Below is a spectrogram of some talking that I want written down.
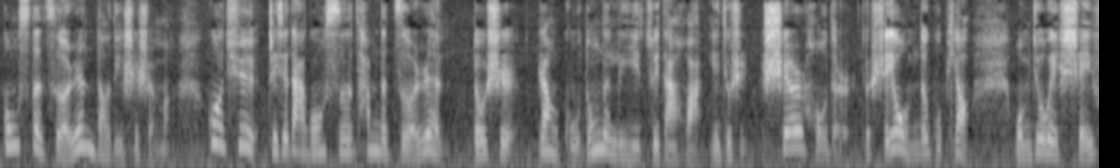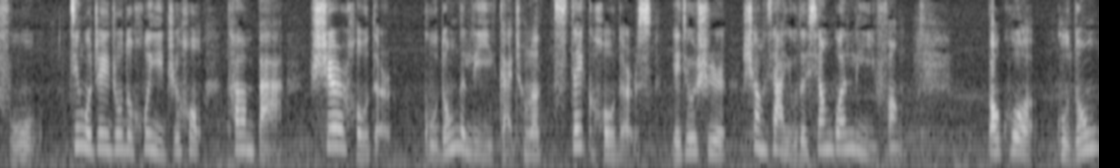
公司的责任到底是什么？过去这些大公司他们的责任都是让股东的利益最大化，也就是 shareholder，就谁有我们的股票，我们就为谁服务。经过这一周的会议之后，他们把 shareholder 股东的利益改成了 stakeholders，也就是上下游的相关利益方，包括股东。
